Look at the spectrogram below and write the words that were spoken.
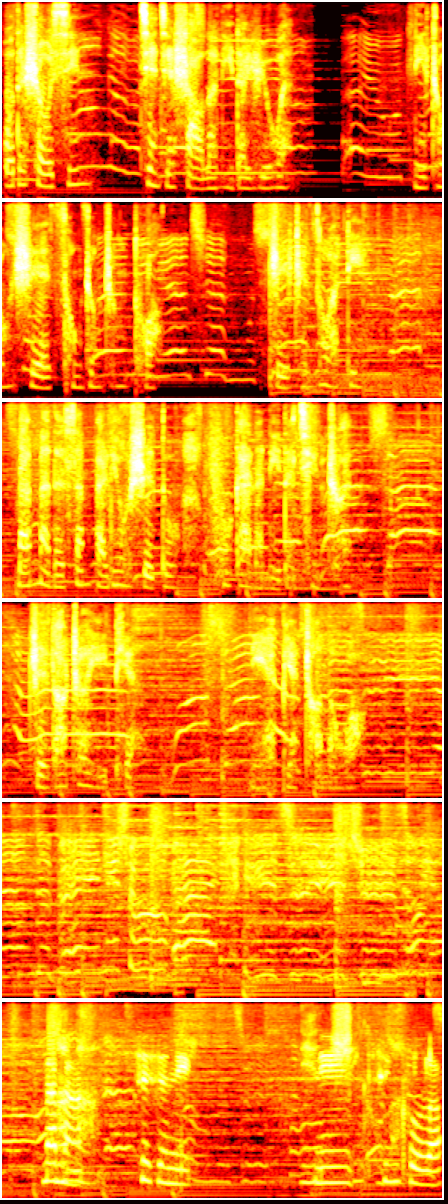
我的手心渐渐少了你的余温，你终是从中挣脱，指针落地，满满的三百六十度覆盖了你的青春，直到这一天，你也变成了我。妈妈，谢谢你，您辛苦了。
